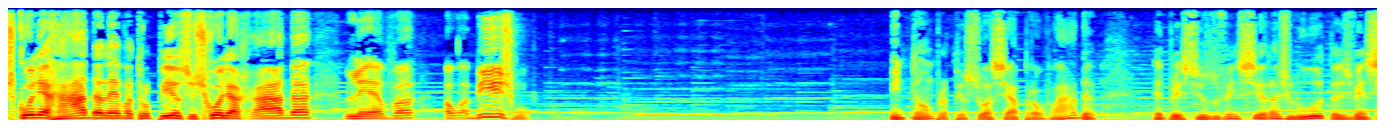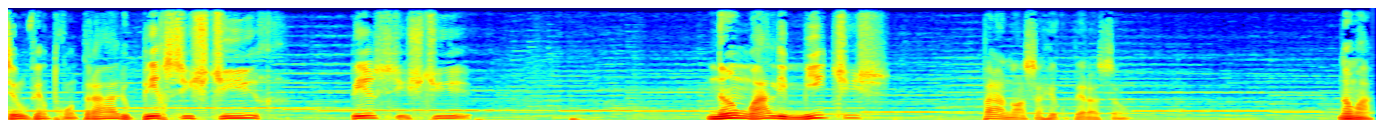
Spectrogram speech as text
Escolha errada leva a tropeço, escolha errada leva ao abismo. Então, para a pessoa ser aprovada, é preciso vencer as lutas, vencer o vento contrário, persistir. Persistir. Não há limites para a nossa recuperação. Não há.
